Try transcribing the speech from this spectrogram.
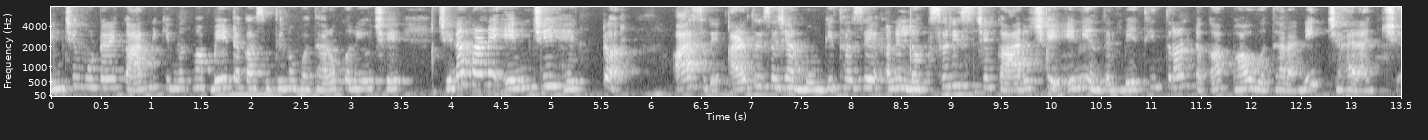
એમજી મોટરે કારની કિંમતમાં બે ટકા સુધીનો વધારો કર્યો છે. જેના કારણે એમજી હેક્ટર આશરે આડત્રીસ હજાર મોંઘી થશે અને લક્ઝરીસ જે કાર છે, એની અંદર બેથી ત્રણ ટકા ભાવ વધારાની જાહેરાત છે.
